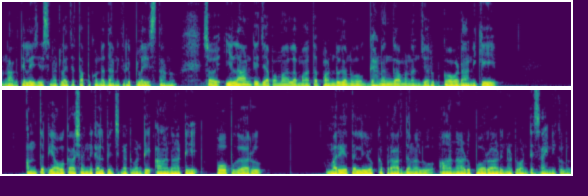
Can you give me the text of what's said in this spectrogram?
నాకు తెలియజేసినట్లయితే తప్పకుండా దానికి రిప్లై ఇస్తాను. సో ఇలాంటి జపమాల మాత పండుగను ఘనంగా మనం జరుపుకోవడానికి అంతటి అవకాశాన్ని కల్పించినటువంటి ఆనాటి పోపు గారు మరియ తల్లి యొక్క ప్రార్థనలు ఆనాడు పోరాడినటువంటి సైనికులు.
